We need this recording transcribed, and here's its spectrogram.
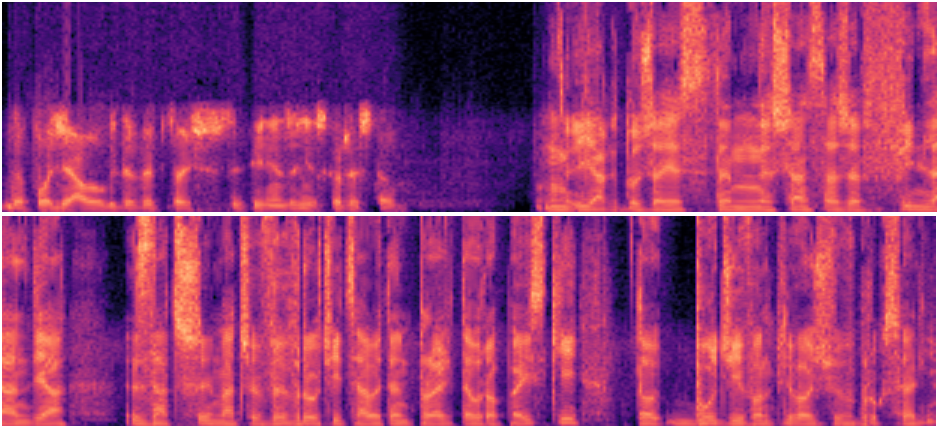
do podziału, gdyby ktoś z tych pieniędzy nie skorzystał. Jak duża jest szansa, że Finlandia zatrzyma czy wywróci cały ten projekt europejski? To budzi wątpliwość w Brukseli,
